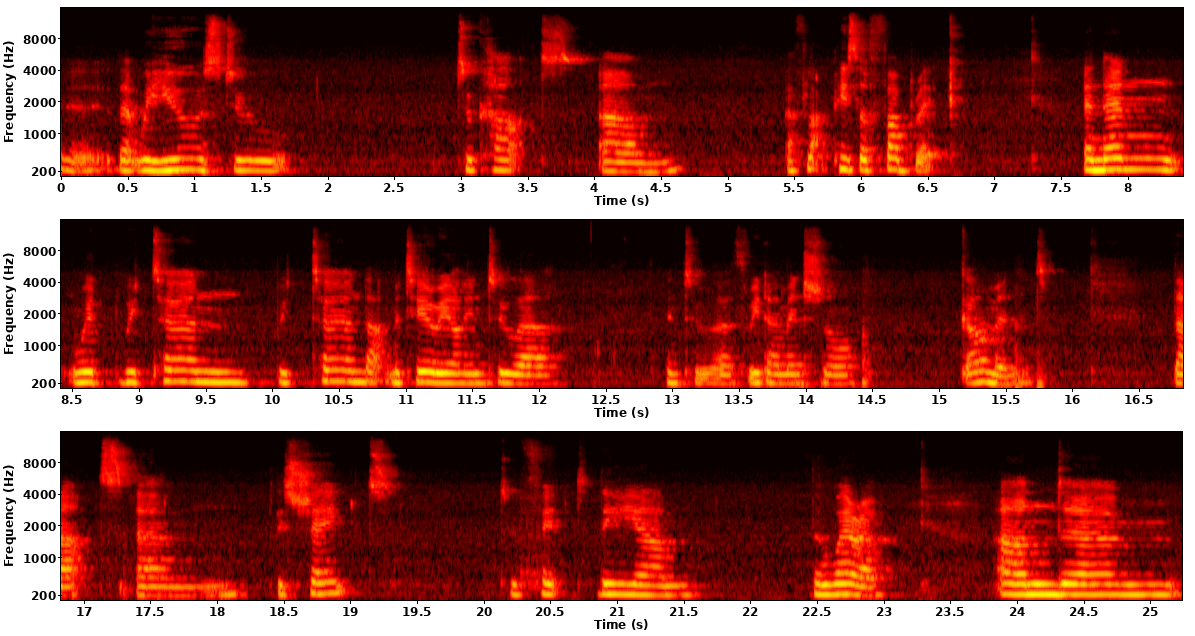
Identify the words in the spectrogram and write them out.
uh, that we use to to cut um, a flat piece of fabric, and then we we turn we turn that material into a into a three dimensional garment that um, is shaped to fit the um, the wearer, and um,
